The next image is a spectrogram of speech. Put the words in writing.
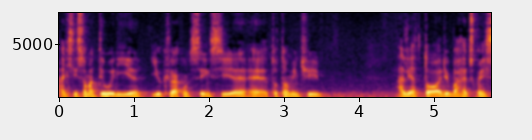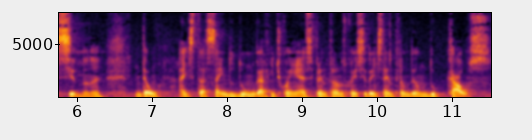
A gente tem só uma teoria e o que vai acontecer em si é, é totalmente aleatório barra desconhecido, né? Então, a gente está saindo de um lugar que a gente conhece para entrar no desconhecido, a gente está entrando dentro do caos.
